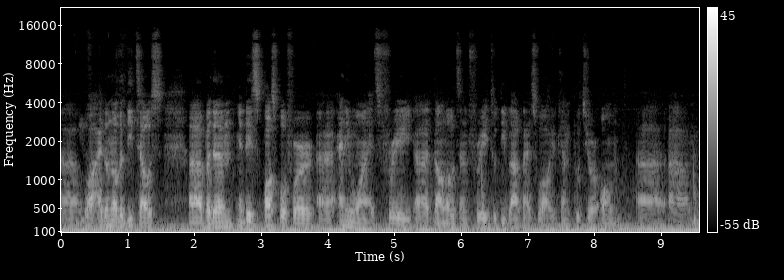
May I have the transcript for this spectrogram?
Uh, well, I don't know the details, uh, but um, it is possible for uh, anyone. It's free uh, downloads and free to develop as well. You can put your own uh, um,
